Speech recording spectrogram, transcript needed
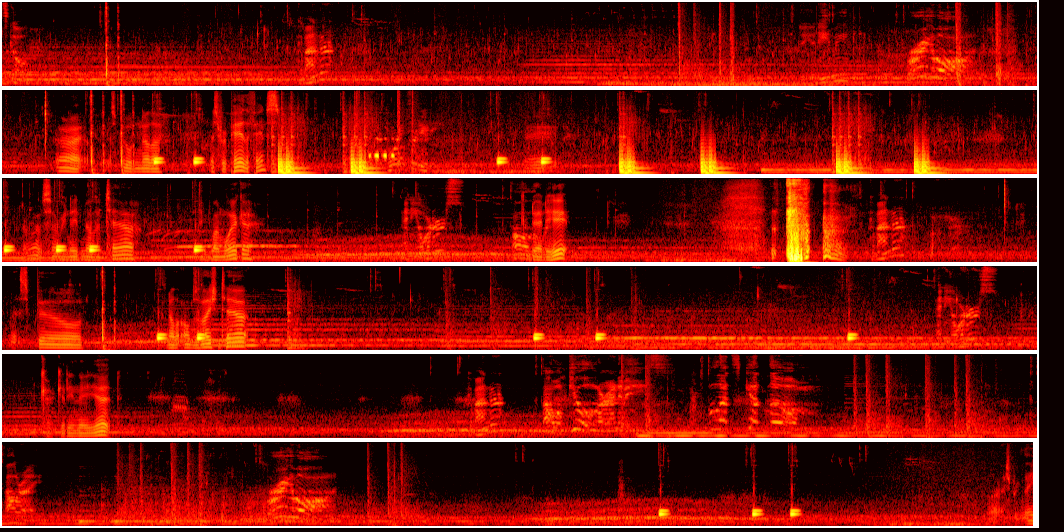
Let's go. Commander? Do you need me? Bring 'em on! Alright, let's build another. Let's repair the fence. So we need another tower. Need one worker. Any orders? All Come down to here. Commander? Let's build another observation tower.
